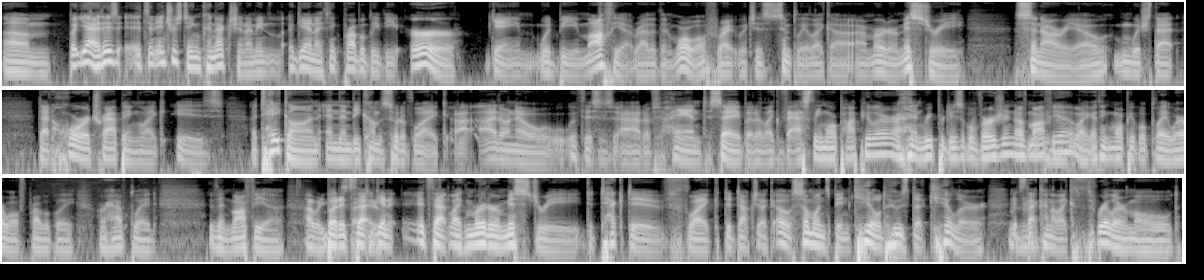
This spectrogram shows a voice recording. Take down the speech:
Um, but yeah, it is. It's an interesting connection. I mean, again, I think probably the er game would be Mafia rather than Werewolf, right? Which is simply like a, a murder mystery scenario, in which that that horror trapping like is a take on and then becomes sort of like I, I don't know if this is out of hand to say but a like vastly more popular and reproducible version of mafia like i think more people play werewolf probably or have played than mafia I would but it's that, too. again it's that like murder mystery detective like deduction like oh someone's been killed who's the killer it's Mhm. that kind of like thriller mold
